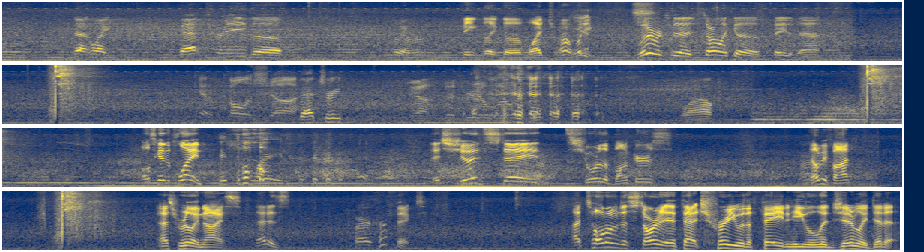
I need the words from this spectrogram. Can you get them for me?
that like fat tree, the whatever, think like a white. Oh, what do you, whatever tree. that- Start like a fade at that. Got him call a shot. that tree. Yeah, that tree. wow. Let's get the plane. Hit the plane. It should stay short of the bunkers. That'll be fine. That's really nice. That is perfect. I told him to start it at that tree with a fade, and he legitimately did it.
